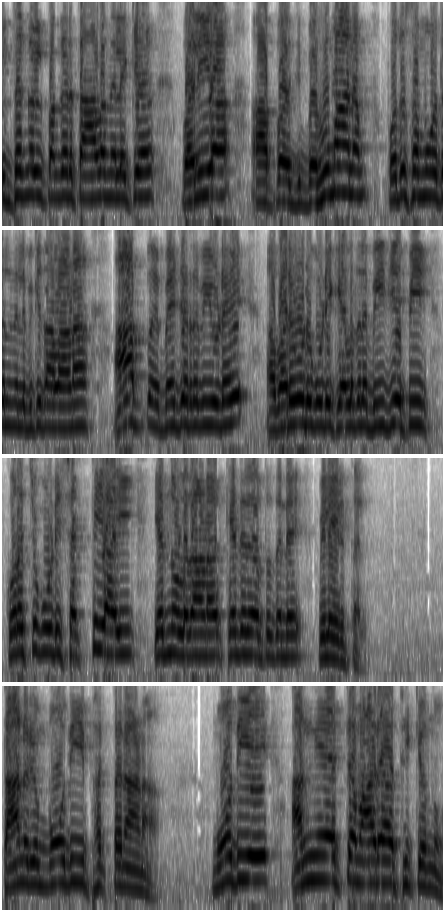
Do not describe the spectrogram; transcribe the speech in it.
യുദ്ധങ്ങളിൽ പങ്കെടുത്ത ആളെന്ന നിലയ്ക്ക് വലിയ ബഹുമാനം പൊതുസമൂഹത്തിൽ നിന്ന് ലഭിക്കുന്ന ആളാണ്. ആ മേജർ രവിയുടെ വരവോടുകൂടി കേരളത്തിലെ ബി ജെ പി കുറച്ചുകൂടി ശക്തിയായി എന്നുള്ളതാണ് കേന്ദ്ര നേതൃത്വത്തിന്റെ വിലയിരുത്തൽ. താനൊരു മോദി ഭക്തനാണ്. മോദിയെ അങ്ങേയറ്റം ആരാധിക്കുന്നു.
